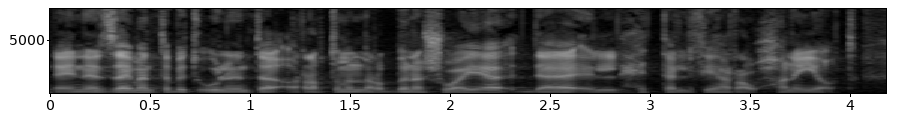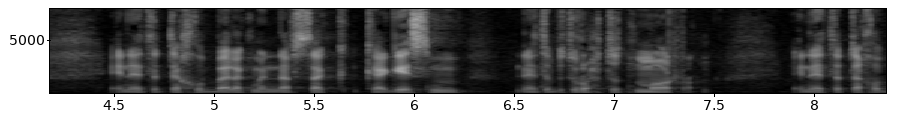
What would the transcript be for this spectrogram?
لأن زي ما أنت بتقول إن أنت قربت من ربنا شوية ده الحتة اللي فيها الروحانيات إن أنت بتاخد بالك من نفسك كجسم إن أنت بتروح تتمرن. إن أنت بتاخد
